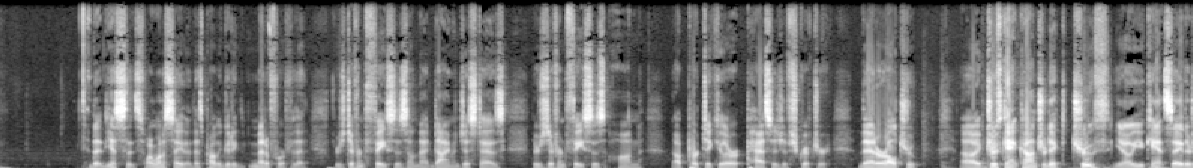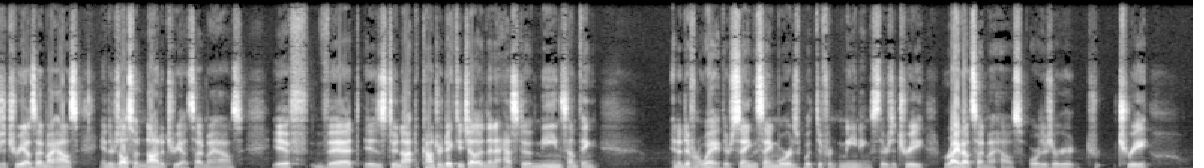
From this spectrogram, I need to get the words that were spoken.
that, yes, so I want to say that that's probably a good metaphor for that. There's different faces on that diamond, just as there's different faces on a particular passage of scripture that are all true. Uh, truth can't contradict truth. You know, you can't say there's a tree outside my house and there's also not a tree outside my house. If that is to not contradict each other, then it has to mean something in a different way. They're saying the same words with different meanings. There's a tree right outside my house, or there's a tree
